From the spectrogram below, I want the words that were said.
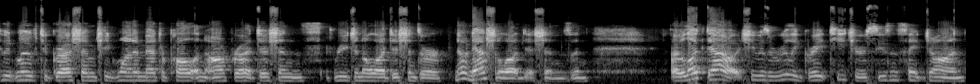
who'd moved to Gresham. She'd won a Metropolitan Opera auditions, regional auditions, or no national auditions, and I lucked out. She was a really great teacher, Susan St. John,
